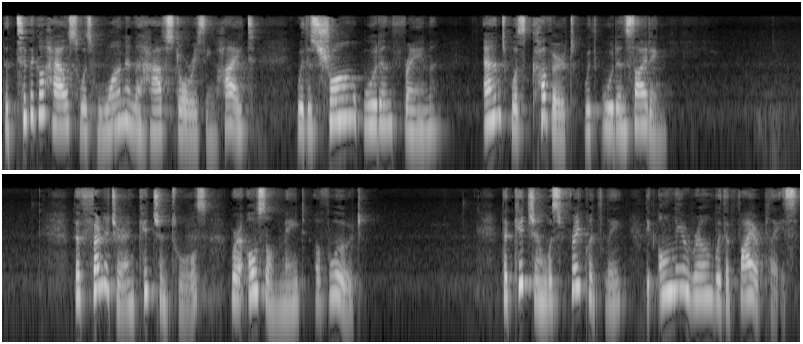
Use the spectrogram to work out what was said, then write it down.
The typical house was one and a half stories in height, with a strong wooden frame, and was covered with wooden siding. The furniture and kitchen tools were also made of wood. The kitchen was frequently the only room with a fireplace,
